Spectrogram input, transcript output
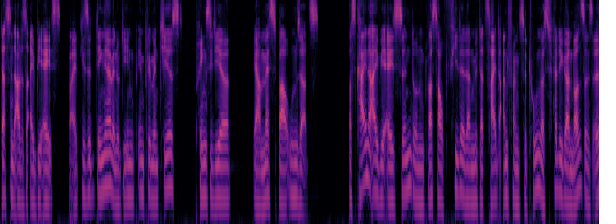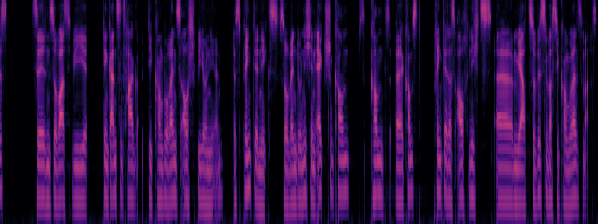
Das sind alles IBAs, weil diese Dinge, wenn du die implementierst, bringen sie dir ja messbar Umsatz was keine IBAs sind und was auch viele dann mit der Zeit anfangen zu tun, was völliger Nonsens ist, sind sowas wie den ganzen Tag die Konkurrenz ausspionieren. Das bringt dir nichts. So, wenn du nicht in Action komm, kommt, äh, kommst, bringt dir das auch nichts, ähm, ja, zu wissen, was die Konkurrenz macht.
